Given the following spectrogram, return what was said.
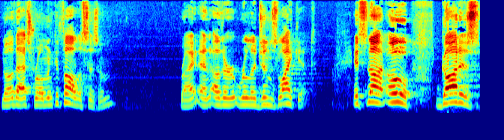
No, that's Roman Catholicism, right? And other religions like it. It's not, oh, God is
